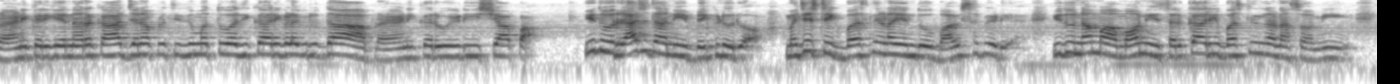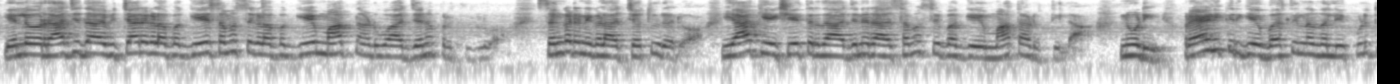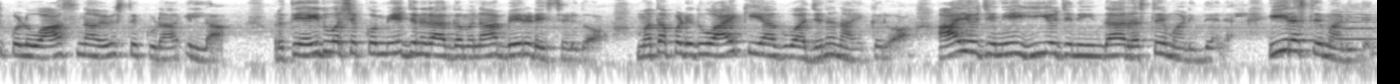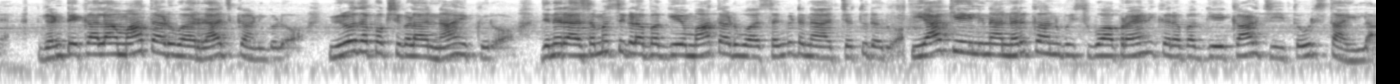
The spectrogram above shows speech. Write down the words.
ಪ್ರಯಾಣಿಕರಿಗೆ ನರಕ ಜನಪ್ರತಿನಿಧಿ ಮತ್ತು ಅಧಿಕಾರಿಗಳ ವಿರುದ್ಧ ಪ್ರಯಾಣಿಕರು ಇಡೀ ಶಾಪ ಇದು ರಾಜಧಾನಿ ಬೆಂಗಳೂರು. ಮೆಜೆಸ್ಟಿಕ್ ಬಸ್ ನಿಲ್ದಾಣ ಎಂದು ಭಾವಿಸಬೇಡಿ. ಇದು ನಮ್ಮ ಮೌನಿ ಸರ್ಕಾರಿ ಬಸ್ ನಿಲ್ದಾಣ ಸ್ವಾಮಿ. ಎಲ್ಲೋ ರಾಜ್ಯದ ವಿಚಾರಗಳ ಬಗ್ಗೆ, ಸಮಸ್ಯೆಗಳ ಬಗ್ಗೆ ಮಾತನಾಡುವ ಜನಪ್ರತಿನಿಧಿಗಳು, ಸಂಘಟನೆಗಳ ಚತುರರು. ಯಾಕೆ ಕ್ಷೇತ್ರದ ಜನರ ಸಮಸ್ಯೆ ಬಗ್ಗೆ ಮಾತಾಡುತ್ತಿಲ್ಲ? ನೋಡಿ, ಪ್ರಯಾಣಿಕರಿಗೆ ಬಸ್ ನಿಲ್ದಾಣದಲ್ಲಿ ಕುಳಿತುಕೊಳ್ಳುವ ಆಸನ ವ್ಯವಸ್ಥೆ ಕೂಡ ಇಲ್ಲ. ಪ್ರತಿ ಐದು ವರ್ಷಕ್ಕೊಮ್ಮೆ ಜನರ ಗಮನ ಬೇರೆಡೆ ಸೆಳೆದು ಮತ ಪಡೆದು ಆಯ್ಕೆಯಾಗುವ ಜನನಾಯಕರು. ಆ ಯೋಜನೆ ಈ ಯೋಜನೆಯಿಂದ ರಸ್ತೆ ಮಾಡಿದ್ದೇನೆ. ಈ ರಸ್ತೆ ಮಾಡಿದ್ದೇನೆ. ಗಂಟೆ ಕಾಲ ಮಾತಾಡುವ ರಾಜಕಾರಣಿಗಳು, ವಿರೋಧ ಪಕ್ಷಗಳ ನಾಯಕರು, ಜನರ ಸಮಸ್ಯೆಗಳ ಬಗ್ಗೆ ಮಾತಾಡುವ ಸಂಘಟನಾ ಚತುರರು. ಯಾಕೆ ಇಲ್ಲಿನ ನರಕ ಅನುಭವಿಸುವ ಪ್ರಯಾಣಿಕರ ಬಗ್ಗೆ ಕಾಳಜಿ ತೋರಿಸ್ತಾ ಇಲ್ಲ?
